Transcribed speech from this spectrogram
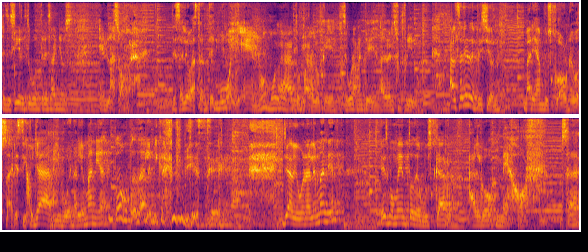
Es decir, estuvo tres años en la sombra. Le salió bastante bien. Muy bien, ¿no? Muy barato para lo que seguramente ha de haber sufrido. Al salir de prisión, Marianne buscó nuevos aires. Dijo, ya vivo en Alemania. No, pues dale, mi. Este, ya vivo en Alemania. Es momento de buscar algo mejor. O sea,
